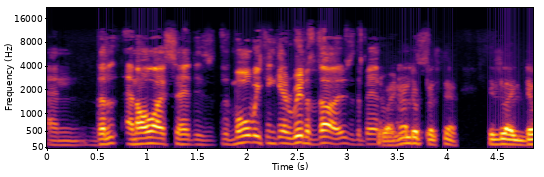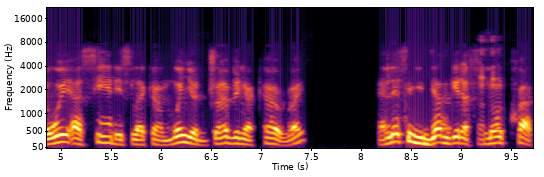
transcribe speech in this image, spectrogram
And the and all I said is the more we can get rid of those, the better One hundred percent. It's like the way I see it is like um when you're driving a car, right? And let's say you just get a small crack.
